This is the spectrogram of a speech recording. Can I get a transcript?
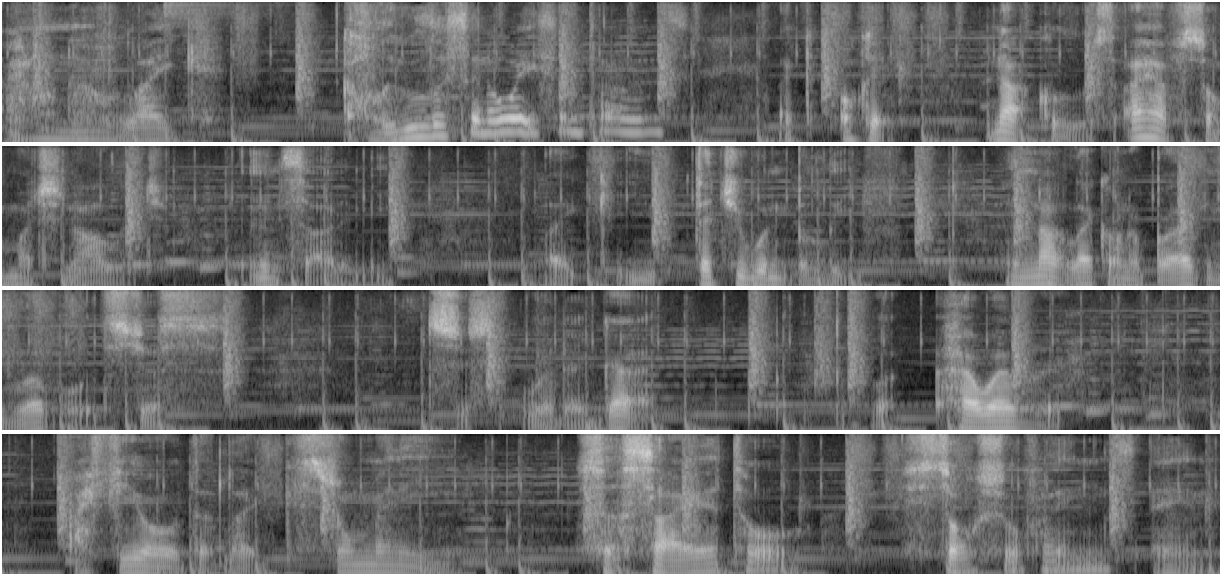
I don't know, like clueless in a way sometimes. Like okay, not clueless. I have so much knowledge inside of me, like you, that you wouldn't believe, and not like on a bragging level. It's just it's just what I got. But, however, I feel that like so many societal social things and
